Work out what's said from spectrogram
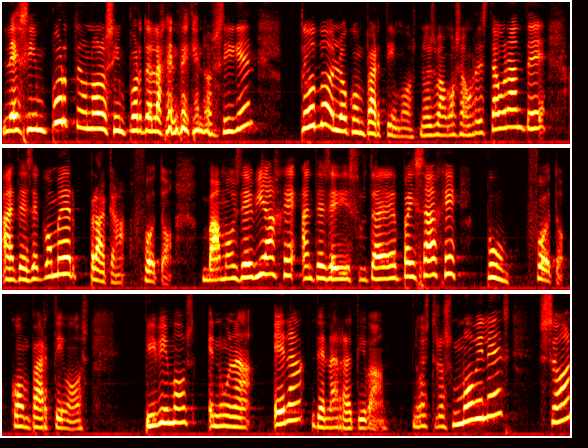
¿Les importa o no les importa a la gente que nos siguen? Todo lo compartimos. Nos vamos a un restaurante, antes de comer, placa, foto. Vamos de viaje, antes de disfrutar del paisaje, pum, foto, compartimos. Vivimos en una era de narrativa. Nuestros móviles son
